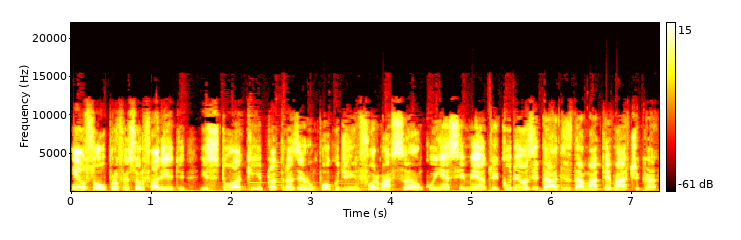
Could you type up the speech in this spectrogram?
Eu sou o professor Farid, estou aqui para trazer um pouco de informação, conhecimento e curiosidades da matemática.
